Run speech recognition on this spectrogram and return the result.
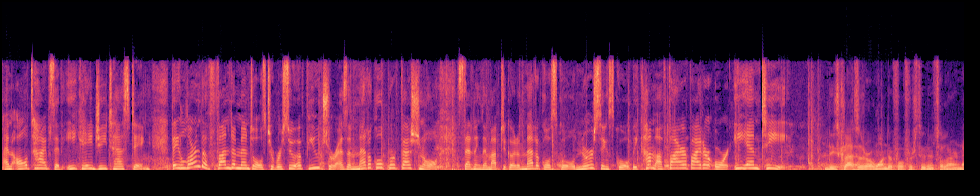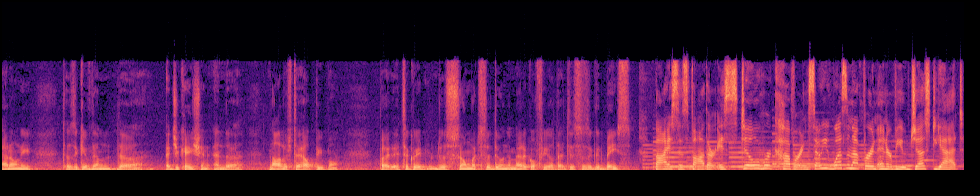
and all types of EKG testing. They learn the fundamentals to pursue a future as a medical professional, setting them up to go to medical school, nursing school, become a firefighter or EMT. These classes are wonderful for students to learn. Not only does it give them the education and the knowledge to help people, but it's a great, there's so much to do in the medical field that this is a good base. Baez's father is still recovering, so he wasn't up for an interview just yet.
